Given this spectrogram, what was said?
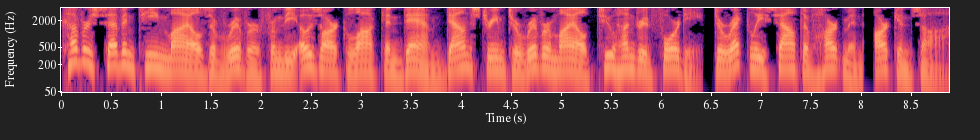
cover 17 miles of river from the Ozark Lock and Dam downstream to River Mile 240, directly south of Hartman, Arkansas.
